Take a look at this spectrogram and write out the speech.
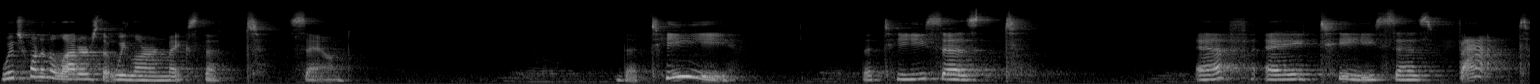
Which one of the letters that we learn makes the t sound? The T. The T says t. F A T says fat.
